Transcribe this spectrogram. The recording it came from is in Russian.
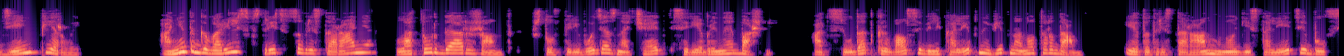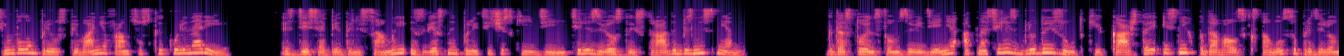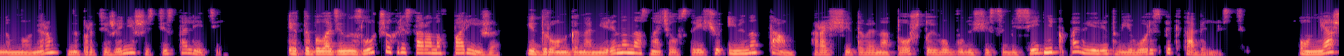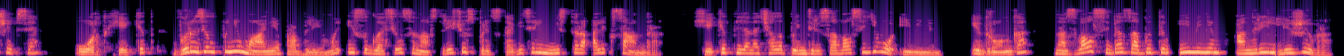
День первый. Они договорились встретиться в ресторане «Латур де Аржант», что в переводе означает «серебряная башня». Отсюда открывался великолепный вид на Нотр-Дам. И этот ресторан многие столетия был символом преуспевания французской кулинарии. Здесь обедали самые известные политические деятели, звезды эстрады, бизнесмены. К достоинствам заведения относились блюда из утки, каждая из них подавалась к столу с определенным номером на протяжении шести столетий. Это был один из лучших ресторанов Парижа, и Дронго намеренно назначил встречу именно там, рассчитывая на то, что его будущий собеседник поверит в его респектабельность. Он не ошибся. Уорд Хекет выразил понимание проблемы и согласился на встречу с представителем мистера Александра. Хекет для начала поинтересовался его именем, и Дронго назвал себя забытым именем Анри Леживра,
